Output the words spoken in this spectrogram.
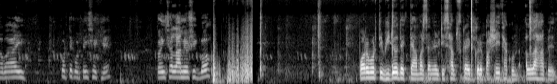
সবাই করতে করতেই শেখে। তো ইনশাল্লাহ আমিও শিখব। পরবর্তী ভিডিও দেখতে আমার চ্যানেলটি সাবস্ক্রাইব করে পাশেই থাকুন। আল্লাহ হাফেজ।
